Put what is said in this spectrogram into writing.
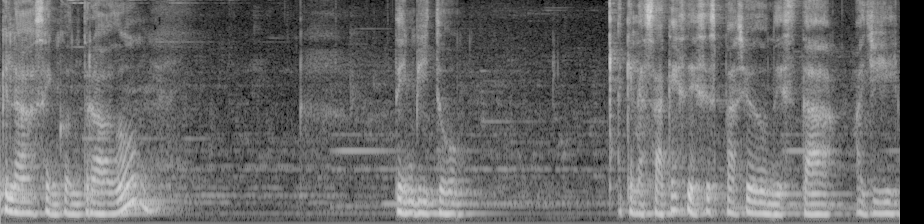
Que la has encontrado, te invito a que la saques de ese espacio donde está allí,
